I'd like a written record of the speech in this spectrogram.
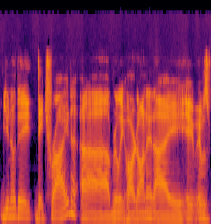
you know they they tried uh really hard on it. I it, it was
